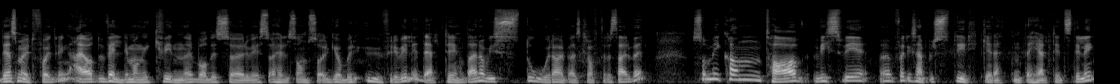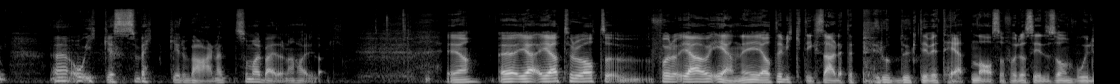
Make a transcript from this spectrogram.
Det som er utfordringen, er jo at veldig mange kvinner både i service og helse og omsorg jobber ufrivillig deltid. Der har vi store arbeidskraftreserver som vi kan ta av hvis vi eh, f.eks. styrker retten til heltidsstilling eh, og ikke svekker vernet som arbeiderne har i dag. Ja, eh, jeg, jeg, tror at for, jeg er jo enig i at det viktigste er dette produktiviteten. altså For å si det sånn, hvor,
